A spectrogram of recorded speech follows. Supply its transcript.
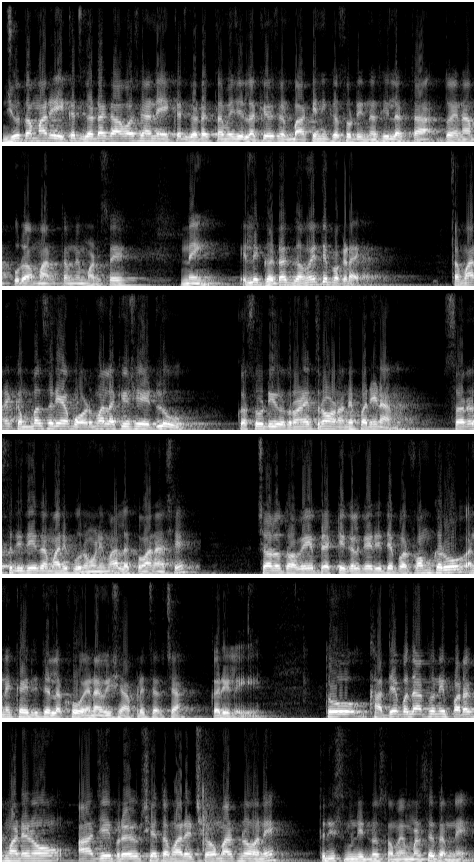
જો તમારે એક જ ઘટક આવે છે અને એક જ ઘટક તમે જે લખ્યો છે બાકીની કસોટી નથી લખતા, તો એના પૂરા માર્ક તમને મળશે નહીં. એટલે ઘટક ગમે તે પકડાય. તમારે કમ્પલસરી આ બોર્ડમાં લખ્યું છે એટલું, કસોટીઓ ત્રણે ત્રણ અને પરિણામ. સરસ રીતે તમારી પુરવણીમાં લખવાના છે. ચાલો તો હવે પ્રેક્ટિકલ કઈ રીતે પરફોર્મ કરવો અને કઈ રીતે લખવો એના વિશે આપણે ચર્ચા કરી લઈએ. તો ખાદ્ય પદાર્થોની પરખ માટેનો આ જે પ્રયોગ છે તમારે છ માર્કનો અને ત્રીસ મિનિટનો સમય મળશે તમને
